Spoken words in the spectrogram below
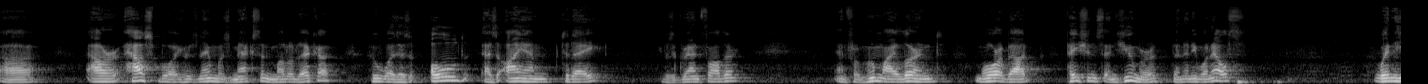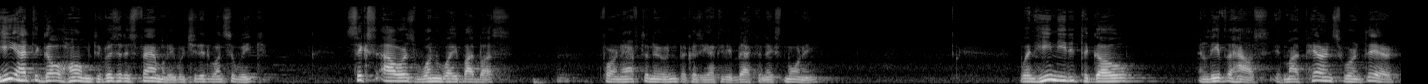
uh, our houseboy, whose name was Maxon Maluleka, who was as old as I am today, he was a grandfather, and from whom I learned more about patience and humor than anyone else, when he had to go home to visit his family, which he did once a week, six hours one way by bus for an afternoon because he had to be back the next morning, when he needed to go and leave the house, if my parents weren't there,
